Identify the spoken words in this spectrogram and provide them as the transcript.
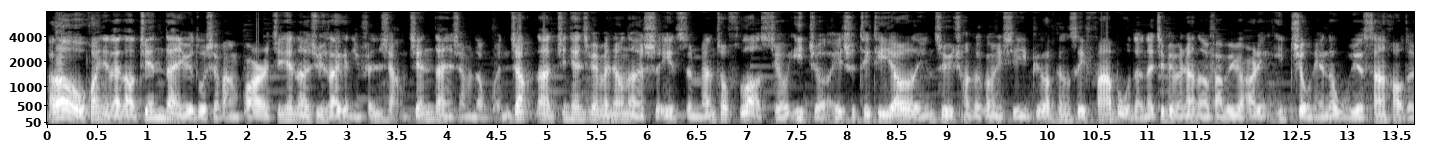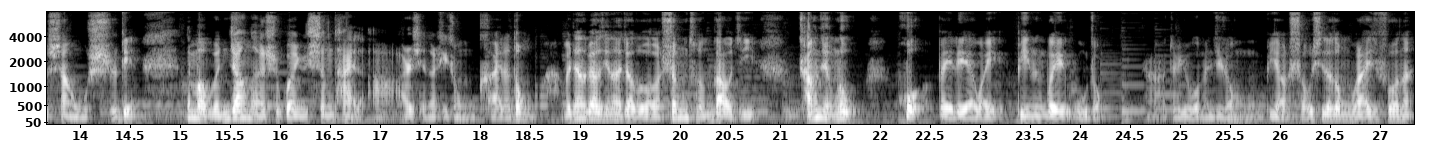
Hello，欢迎你来到煎蛋阅读小板块。今天呢，继续来跟你分享煎蛋上面的文章。那今天这篇文章呢，是《It's Mental Floss》，由译者 H T T 幺六零至于创作公益协议 B 方跟 C 发布的。那这篇文章呢，发表于二零一九年的五月三号的上午十点。那么文章呢，是关于生态的啊，而且呢，是一种可爱的动物。文章的标题呢，叫做《生存告急：长颈鹿或被列为濒危物种》。啊，对于我们这种比较熟悉的动物来说呢，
